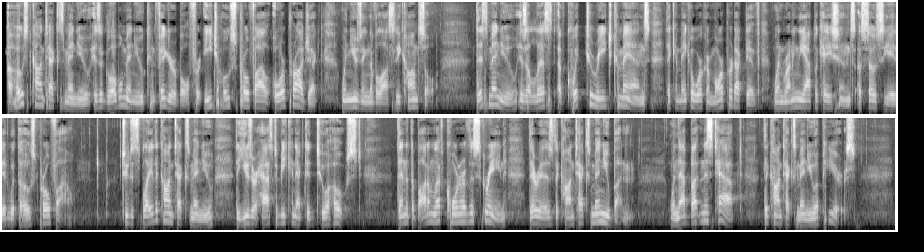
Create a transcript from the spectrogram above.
A host context menu is a global menu configurable for each host profile or project when using the Velocity console. This menu is a list of quick to reach commands that can make a worker more productive when running the applications associated with the host profile. To display the context menu, the user has to be connected to a host. Then at the bottom left corner of the screen, there is the context menu button. When that button is tapped, the context menu appears.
